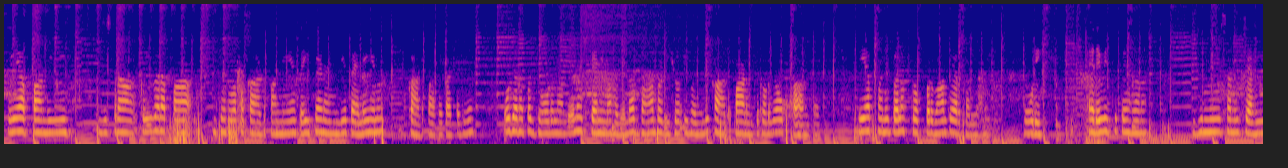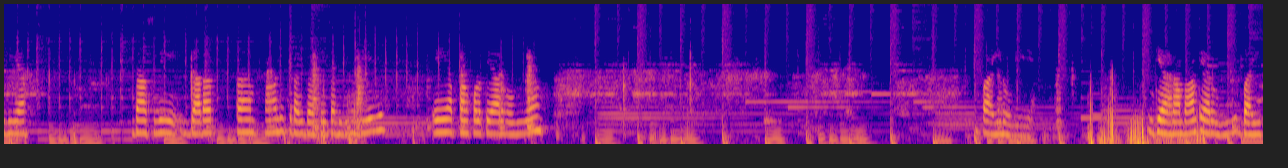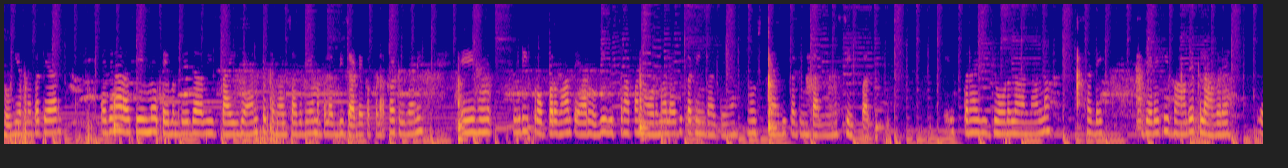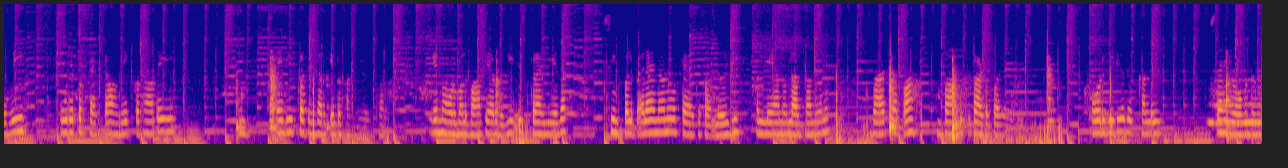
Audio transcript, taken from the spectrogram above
ਇਹ ਆਪਾਂ ਦੀ ਜਿਸ ਤਰ੍ਹਾਂ ਕਈ ਵਾਰ ਆਪਾਂ ਜਦੋਂ ਆਪਾਂ ਕਾਰਡ ਪਾਉਂਦੇ ਹਾਂ, ਕਈ ਭੈਣਾਂ ਹੁੰਦੀਆਂ ਪਹਿਲਾਂ ਹੀ ਇਹਨੂੰ ਕਾਰਡ ਪਾ ਕੇ ਕੱਟਦੀਆਂ। ਉਹ ਜਦੋਂ ਆਪਾਂ ਜੋੜ ਲਾਉਂਦੇ ਹਾਂ ਨਾ ਉੱਚਾ ਨੀਵਾਂ ਹੋ ਜਾਂਦਾ, ਬਾਂਹ ਬੜੀ ਛੋਟੀ ਹੋ ਜਾਂਦੀ, ਕਾਰਡ ਪਾਉਣ ਵਿੱਚ ਥੋੜ੍ਹਾ ਜਿਹਾ ਔਖਾ ਹੁੰਦਾ। ਇਹ ਆਪਾਂ ਨੇ ਪਹਿਲਾਂ ਪ੍ਰੋਪਰ ਬਾਂਹ ਤਿਆਰ ਕਰਨਾ ਲੈਣੀ, ਪੂਰੀ। ਇਹਦੇ ਵਿੱਚ ਤੇ ਹੁਣ ਜਿੰਨੀ ਸਾਨੂੰ ਚਾਹੀਦੀ ਆ 10 ਵੀ ਜ਼ਿਆਦਾ ਤਾਂ ਬਾਂਹ ਦੀ ਚੜਾਈ ਦਸ ਦੀ ਚਾਹੀਦੀ ਹੁੰਦੀ ਹੈ ਜੀ ਇਹ ਆਪਾਂ ਕੋਲ ਤਿਆਰ ਹੋ ਗਈ ਆ। ਬਾਈ ਹੋ ਗਈ ਹੈ। 11 ਬਾਂਹ ਤਿਆਰ ਹੋ ਗਈ ਜੀ 22 ਹੋ ਗਈ ਆਪਣੇ ਕੋਲ ਤਿਆਰ। ਇਹਦੇ ਨਾਲ ਅਸੀਂ ਮੋਟੇ ਬੰਦੇ ਦਾ ਵੀ ਸਾਈਜ਼ ਐਨ ਫਿੱਟ ਕਰ ਸਕਦੇ ਹਾਂ, ਮਤਲਬ ਵੀ ਸਾਡੇ ਕੱਪੜਾ ਘਟੂਗਾ ਨਹੀਂ ਇਹ ਹੁਣ ਪੂਰੀ ਪ੍ਰੋਪਰ ਬਾਂਹ ਤਿਆਰ ਹੋ ਗਈ, ਜਿਸ ਤਰ੍ਹਾਂ ਆਪਾਂ ਨਾਰਮਲ ਇਹਦੀ ਕਟਿੰਗ ਕਰਦੇ ਹਾਂ। ਉਸ ਤਰ੍ਹਾਂ ਦੀ ਕਟਿੰਗ ਕਰਨੀ ਹੈ ਸਿੰਪਲ ਇਸ ਤਰ੍ਹਾਂ ਦੀ ਜੋੜ ਲਾਉਣ ਨਾਲ ਨਾ ਸਾਡੇ ਜਿਹੜੇ ਕਿ ਬਾਂਹ ਦੇ ਫਲਾਵਰ ਹੈ ਉਹ ਵੀ ਪੂਰੇ ਪਰਫੈਕਟ ਆਉਂਦੇ ਇੱਕ ਥਾਂ ਤੇ ਹੀ ਇਹਦੀ ਕਟਿੰਗ ਕਰਕੇ ਦਿਖਾਉਂਦੇ ਹਾਂ ਤੁਹਾਨੂੰ ਇਹ ਨਾਰਮਲ ਬਾਂਹ ਤਿਆਰ ਹੋ ਗਈ। ਇਸ ਤਰ੍ਹਾਂ ਜੀ ਇਹਦਾ ਸਿੰਪਲ ਪਹਿਲਾਂ ਇਹਨਾਂ ਨੂੰ ਅਟੈਚ ਕਰ ਲਓ ਜੀ। ਥੱਲਿਆਂ ਨੂੰ, ਲਾਗਾਂ ਦੇ ਨੂੰ। ਬਾਅਦ ਚ ਆਪਾਂ ਬਾਂਹ ਵਿੱਚ ਕੱਟ ਪਾਇਆ ਹੋਰ ਵੀਡੀਓ ਦੇਖਣ ਲਈ ਸਹਿਯੋਗ ਦਿਓ।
